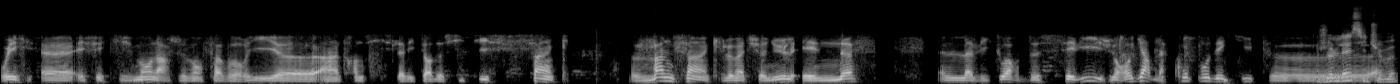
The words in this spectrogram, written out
Oui, euh, effectivement, largement favori euh, à 1,36 la victoire de City, 5, 25 le match nul et 9 la victoire de Séville. Je regarde la compo d'équipe. euh, Je l'ai, si tu veux.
